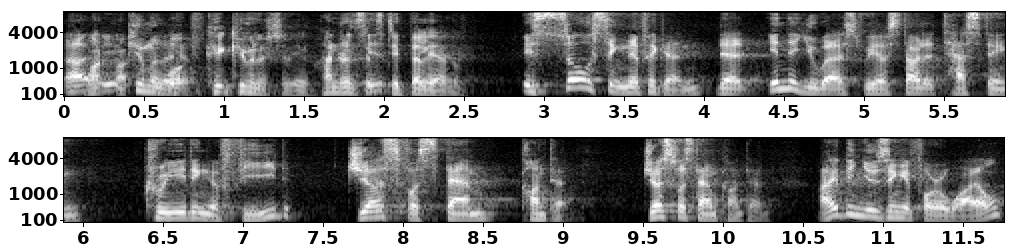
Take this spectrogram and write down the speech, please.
Uh, What- cumulative. what- cumulatively, 160 billion. It's so significant that in the US, we have started testing creating a feed just for STEM content. Just for STEM content. I've been using it for a while,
